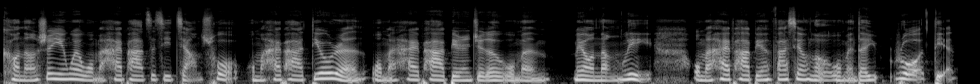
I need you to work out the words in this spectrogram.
可能是因为我们害怕自己讲错，我们害怕丢人，我们害怕别人觉得我们。没有能力，我们害怕别人发现了我们的弱点。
